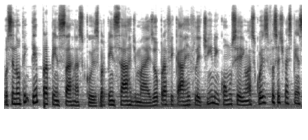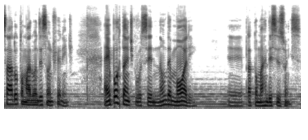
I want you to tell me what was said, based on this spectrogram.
você não tem tempo para pensar nas coisas, para pensar demais, ou para ficar refletindo em como seriam as coisas se você tivesse pensado ou tomado uma decisão diferente. É importante que você não demore é, para tomar decisões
